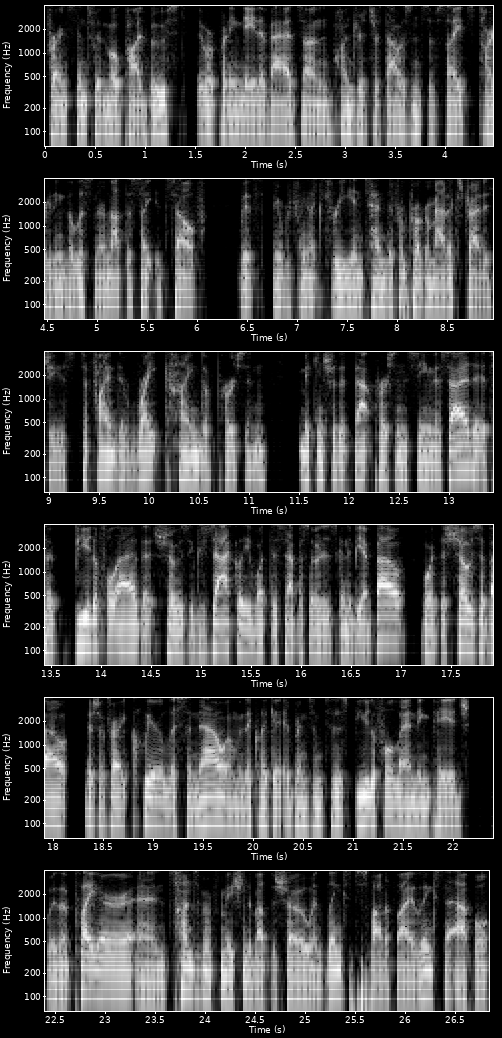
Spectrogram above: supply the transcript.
for instance, with mowPod Boost, they were putting native ads on hundreds or thousands of sites targeting the listener, not the site itself with between like three and 10 different programmatic strategies to find the right kind of person making sure that that person is seeing this ad. It's a beautiful ad that shows exactly what this episode is going to be about or what the show's about. There's a very clear listen now. And when they click it, it brings them to this beautiful landing page with a player and tons of information about the show and links to Spotify, links to Apple.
